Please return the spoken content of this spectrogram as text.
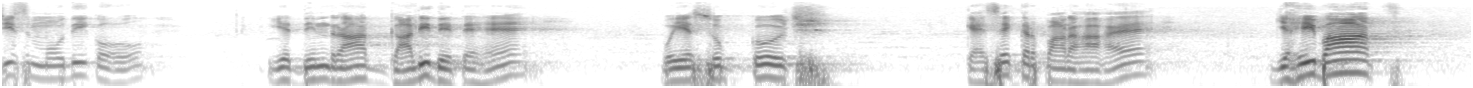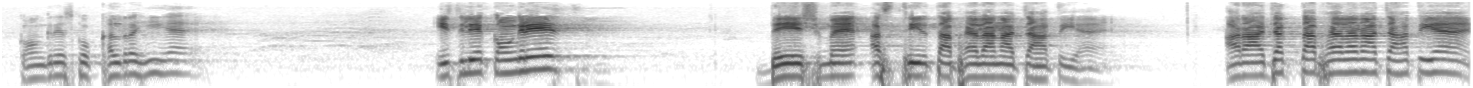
जिस मोदी को ये दिन रात गाली देते हैं, वो ये सब कुछ कैसे कर पा रहा है? यही बात कांग्रेस को खल रही है। इसलिए कांग्रेस देश में अस्थिरता फैलाना चाहती है, अराजकता फैलाना चाहती है।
